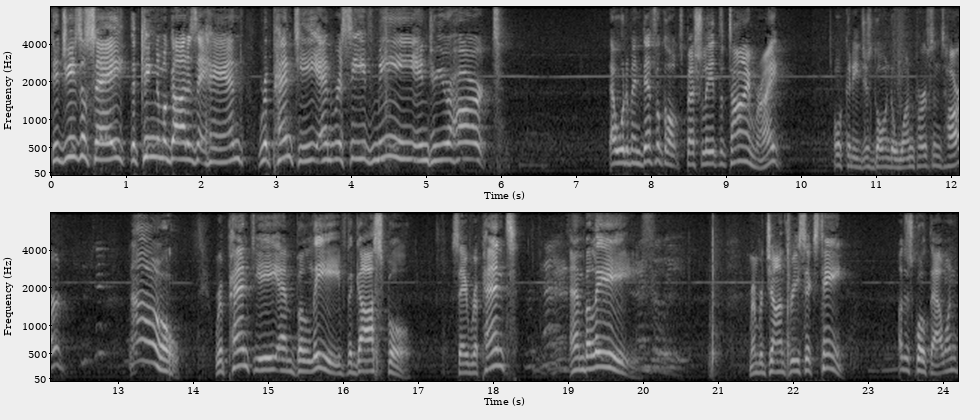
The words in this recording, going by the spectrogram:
Did Jesus say the kingdom of God is at hand. Repent ye and receive me into your heart? That would have been difficult especially at the time right? Or could he just go into one person's heart? No repent ye and believe the gospel. Say repent, repent. and believe, and believe remember John 3 16 I'll just quote that one.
